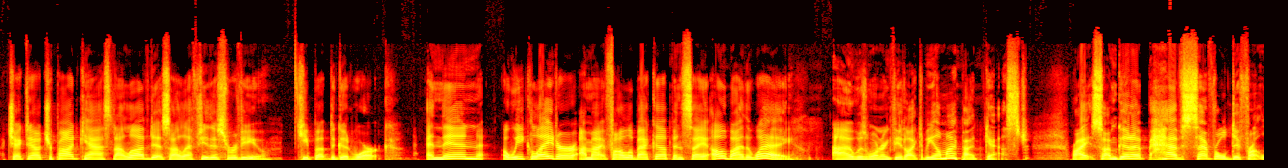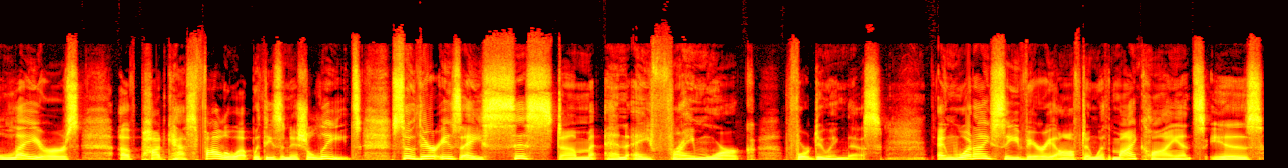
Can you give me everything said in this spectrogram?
I checked out your podcast and I loved it. So I left you this review. Keep up the good work. And then a week later, I might follow back up and say, oh, by the way, I was wondering if you'd like to be on my podcast, right? So I'm going to have several different layers of podcast follow up with these initial leads. So there is a system and a framework for doing this. And what I see very often with my clients is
